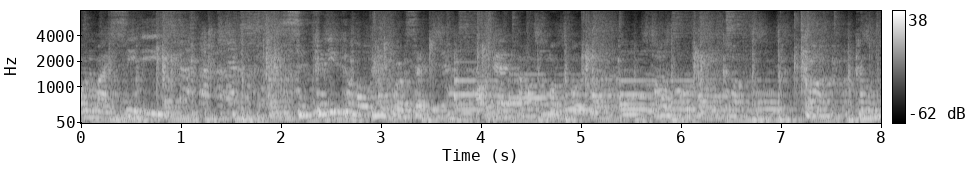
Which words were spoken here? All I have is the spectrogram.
one of my CDs. So can you come over here for a second? Okay, come on, come on, come on. Come on, come on, come on.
